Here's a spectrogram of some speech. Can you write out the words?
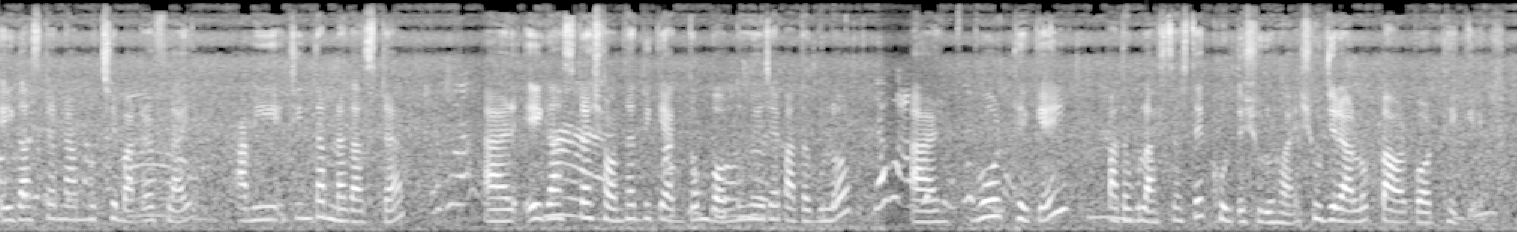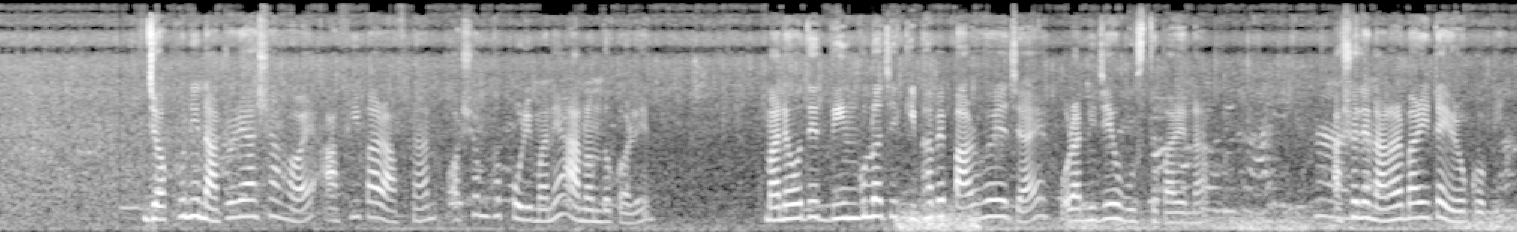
এই গাছটার নাম হচ্ছে বাটারফ্লাই। আমি চিনতাম না গাছটা। আর এই গাছটা সন্ধ্যার দিকে একদম বন্ধ হয়ে যায় পাতাগুলো আর ভোর থেকেই পাতাগুলো আস্তে আস্তে খুলতে শুরু হয় সূর্যের আলো পাওয়ার পর থেকে। যখনই নাটোরে আসা হয়, আফিফ আর আফনান অসম্ভব পরিমাণে আনন্দ করে। মানে ওদের দিনগুলো যে কীভাবে পার হয়ে যায়, ওরা নিজেও বুঝতে পারে না। আসলে নানার বাড়িটা এরকমই।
